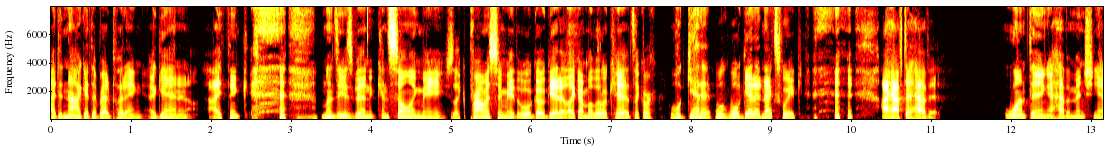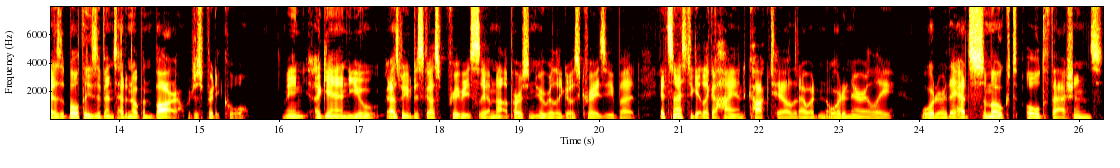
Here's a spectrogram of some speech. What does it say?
I did not get the bread pudding again. And I think Lindsay has been consoling me. She's like promising me that we'll go get it like I'm a little kid. It's like, we'll get it. We'll, we'll get it next week. I have to have it. One thing I haven't mentioned yet is that both these events had an open bar, which is pretty cool. I mean, again, you, as we've discussed previously, I'm not a person who really goes crazy, but it's nice to get like a high end cocktail that I wouldn't ordinarily order. They had smoked old fashions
